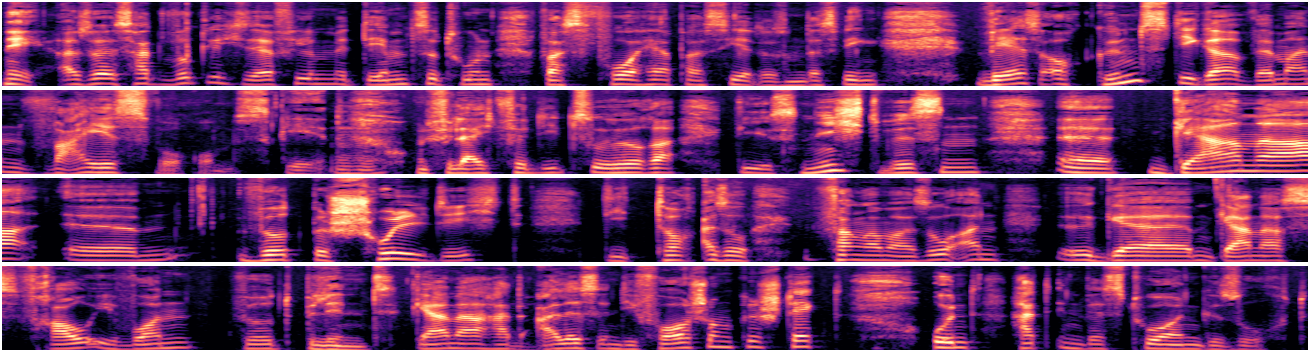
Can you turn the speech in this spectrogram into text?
Nee, also es hat wirklich sehr viel mit dem zu tun, was vorher passiert ist. Und deswegen wäre es auch günstiger, wenn man weiß, worum es geht. Mhm. Und vielleicht für die Zuhörer, die es nicht wissen, äh, Gerner äh, wird beschuldigt, die Tochter, also fangen wir mal so an, äh, Gerners Frau Yvonne wird blind. Gerner hat alles in die Forschung gesteckt und hat Investoren gesucht.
